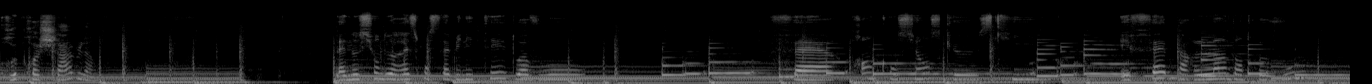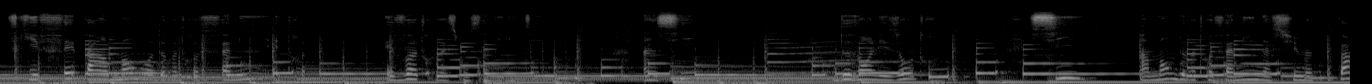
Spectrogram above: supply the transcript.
reprochables, la notion de responsabilité doit vous faire prendre conscience que ce qui est fait par l'un d'entre vous, ce qui est fait par un membre de votre famille est, votre responsabilité. Ainsi, devant les autres, si un membre de votre famille n'assume pas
